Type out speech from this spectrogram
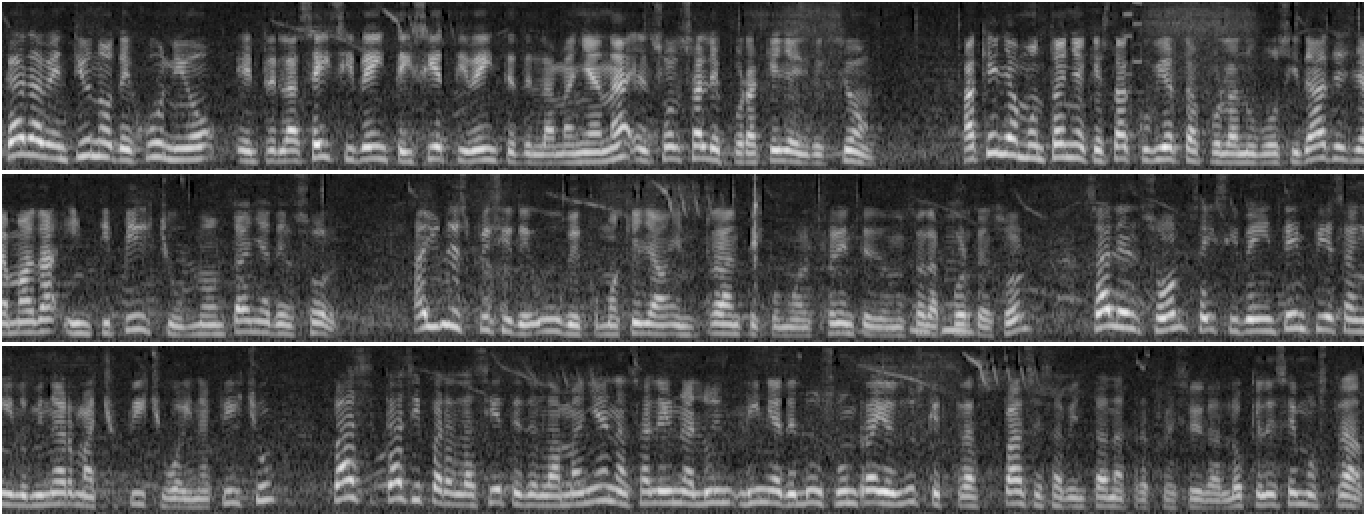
Cada 21 de junio, entre las 6 y 20 y 7 y 20 de la mañana, el sol sale por aquella dirección. Aquella montaña que está cubierta por la nubosidad es llamada Intipichu, montaña del sol. Hay una especie de V como aquella entrante, como al frente de donde está la puerta del sol. Sale el sol, 6 y 20, empiezan a iluminar Machu Picchu, Huayna Picchu. Casi para las 7 de la mañana sale una línea de luz, un rayo de luz que traspasa esa ventana trapezoidal, lo que les he mostrado.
